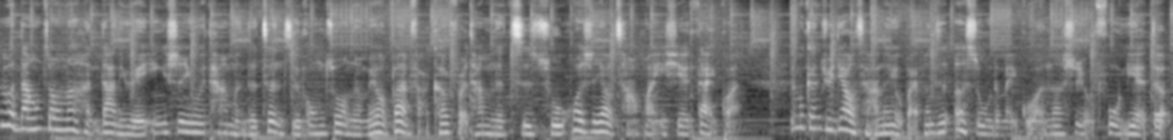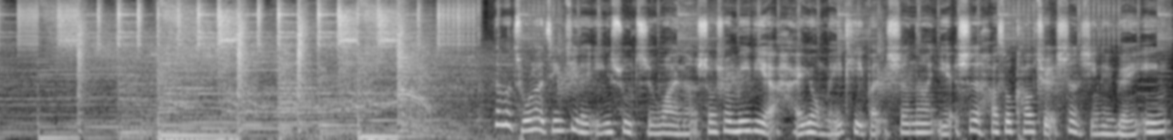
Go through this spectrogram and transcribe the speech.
那么当中呢，很大的原因是因为他们的正职工作呢，没有办法 cover 他们的支出，或是要偿还一些贷款。那么根据调查呢，有百分之二十五的美国人呢是有副业的。除了经济的因素之外呢，social media 还有媒体本身呢，也是 hustle culture 盛行的原因。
